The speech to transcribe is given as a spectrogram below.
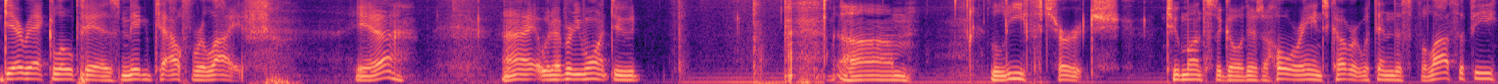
Derek Lopez, MGTOW for life. Yeah. All right, whatever you want, dude. Um, Leaf Church. two months ago. There's a whole range covered within this philosophy,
